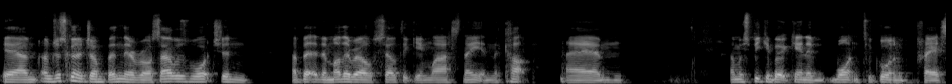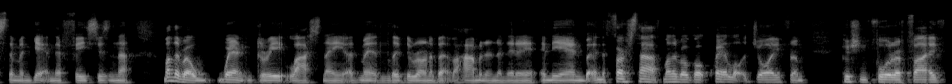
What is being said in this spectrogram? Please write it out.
Yeah, I'm, I'm just going to jump in there, Ross. I was watching a bit of the Motherwell Celtic game last night in the Cup. Um, and we speak about kind of wanting to go and press them and get in their faces and that. Motherwell weren't great last night. Admittedly, they were on a bit of a hammering in the in the end, but in the first half, Motherwell got quite a lot of joy from pushing four or five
